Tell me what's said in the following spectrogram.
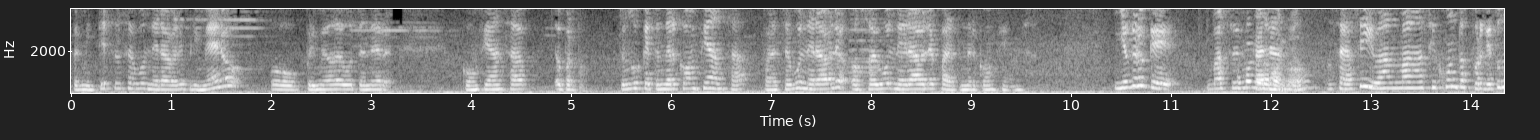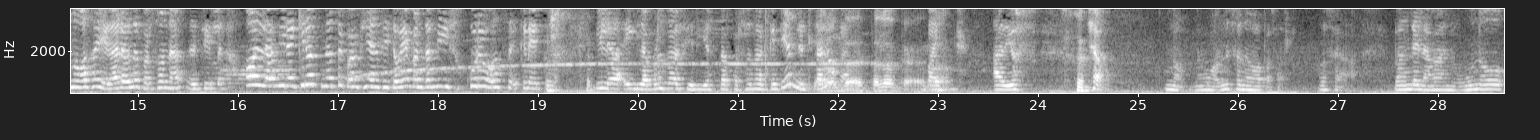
permitirse ser vulnerable primero o primero debo tener confianza, oh, perdón, tengo que tener confianza para ser vulnerable o soy vulnerable para tener confianza? Y yo creo que vas escalando. mano, O sea, sí, van, van así juntos porque tú no vas a llegar a una persona decirle, hola, mira, quiero tenerte confianza y te voy a contar mi oscuro secreto. Y la, y la persona va a decir, ¿y esta persona que tiene? Está loca. onda está loca. ¿no? Bye. Adiós. Chao. No, no, eso no va a pasar. O sea, van de la mano. Uno,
